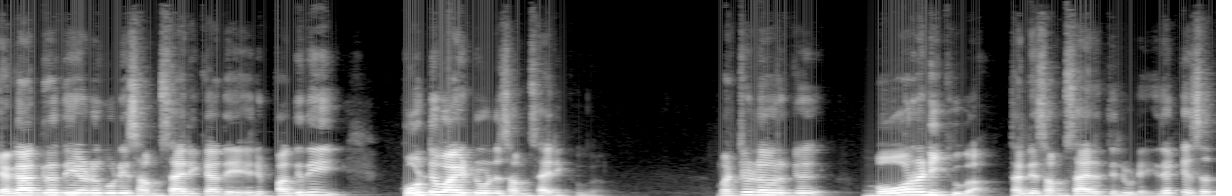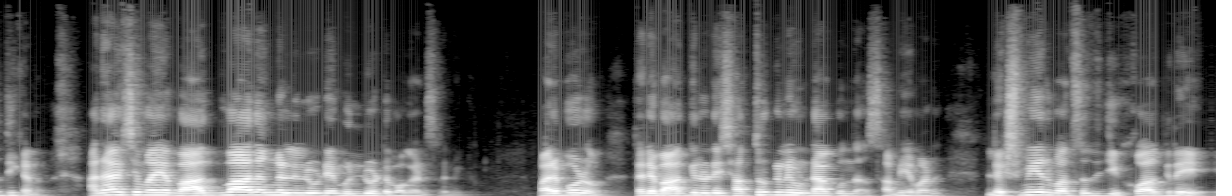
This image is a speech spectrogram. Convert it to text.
ഏകാഗ്രതയോടുകൂടി സംസാരിക്കാതെ ഒരു പകുതി കോട്ടുവായിട്ടുകൊണ്ട് സംസാരിക്കുക. മറ്റുള്ളവർക്ക് ബോറടിക്കുക തന്റെ സംസാരത്തിലൂടെ. ഇതൊക്കെ ശ്രദ്ധിക്കണം. അനാവശ്യമായ വാഗ്വാദങ്ങളിലൂടെ മുന്നോട്ട് പോകാൻ ശ്രമിക്കും പലപ്പോഴും തന്റെ വാക്കിലൂടെ ശത്രുക്കളെ ഉണ്ടാക്കുന്ന സമയമാണ്. ലക്ഷ്മീർ വസതി ജിഹ്വാഗ്രേ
